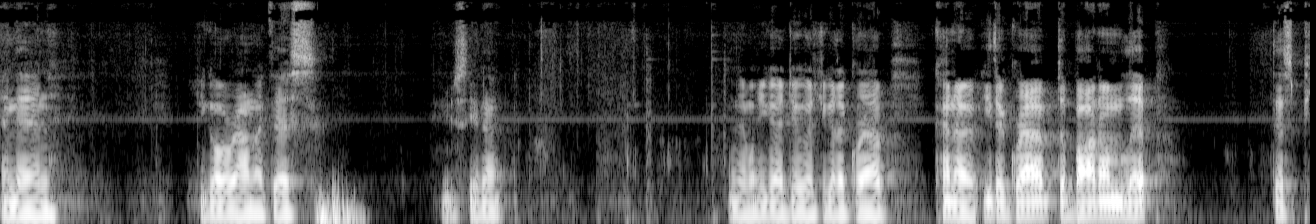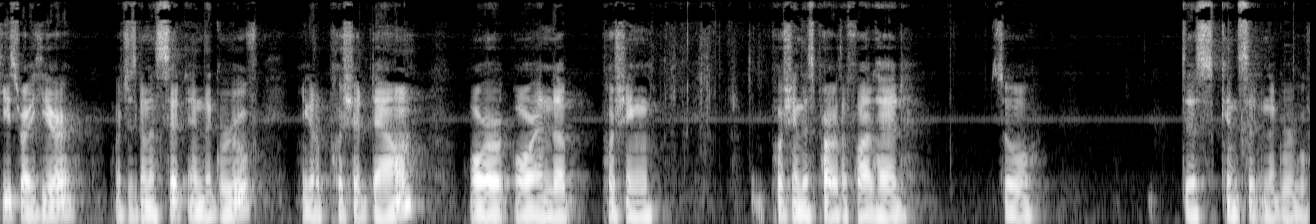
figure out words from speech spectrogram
And then you go around like this. You see that? And then what you gotta do is you gotta grab, kind of either grab the bottom lip this piece right here, which is gonna sit in the groove, you gotta push it down or, or end up pushing, pushing this part with a flathead so this can sit in the groove.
